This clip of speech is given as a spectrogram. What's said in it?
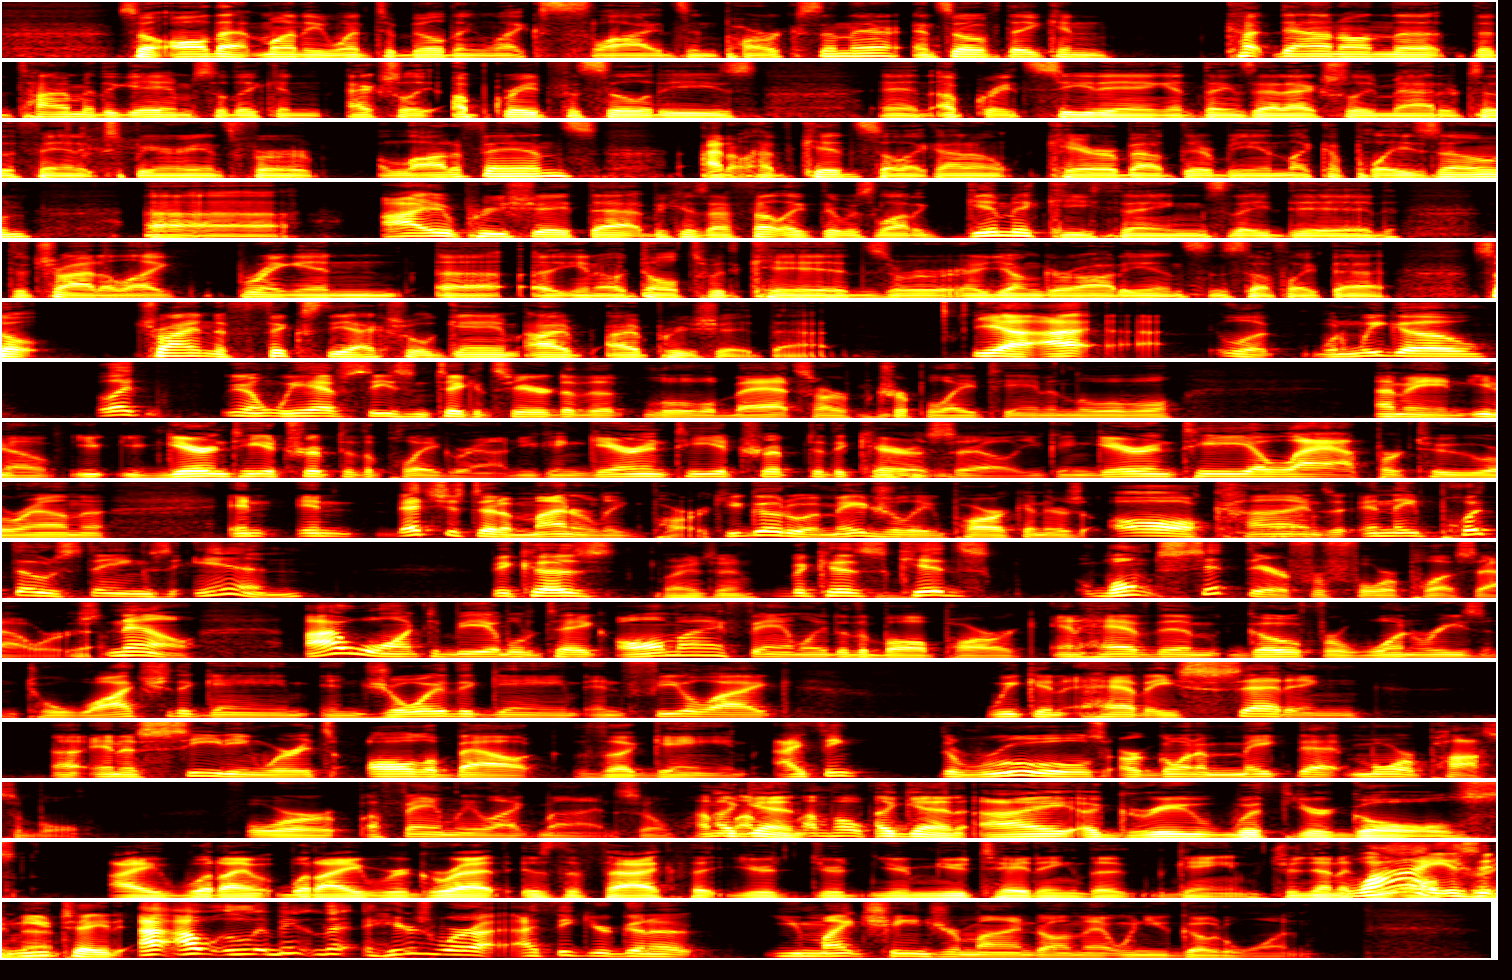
So all that money went to building like slides and parks in there. And so if they can cut down on the the time of the game so they can actually upgrade facilities and upgrade seating and things that actually matter to the fan experience for a lot of fans. I don't have kids, so like I don't care about there being like a play zone. Uh, I appreciate that because I felt like there was a lot of gimmicky things they did to try to like bring in uh, uh you know adults with kids or a younger audience and stuff like that. So trying to fix the actual game, I I appreciate that. Yeah, I, I look when we go, like you know, we have season tickets here to the Louisville Bats, our AAA team in Louisville. I mean, you know, you, you guarantee a trip to the playground. You can guarantee a trip to the mm-hmm. carousel. You can guarantee a lap or two around the, and and that's just at a minor league park. You go to a major league park and there's all kinds of, and they put those things in because right? Because kids won't sit there for four plus hours. Now, I want to be able to take all my family to the ballpark and have them go for one reason to watch the game, enjoy the game, and feel like we can have a setting uh, and a seating where it's all about the game. I think the rules are going to make that more possible for a family like mine. So I'm, again, I'm, I'm again, I agree with your goals. I what I what I regret is the fact that you're you're you're mutating the game genetically. Why is it mutated? I, I, me, here's where I- I think you're gonna you might change your mind on that when you go to one.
